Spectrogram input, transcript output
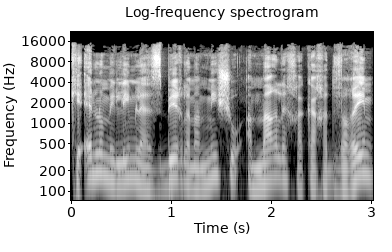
כי אין לו מילים להסביר למה מישהו אמר לך ככה דברים.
